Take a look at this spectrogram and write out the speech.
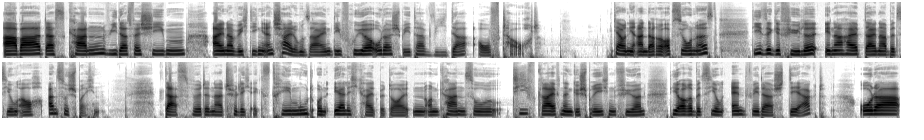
Aber das kann wie das Verschieben einer wichtigen Entscheidung sein, die früher oder später wieder auftaucht. Tja, und die andere Option ist, diese Gefühle innerhalb deiner Beziehung auch anzusprechen. Das würde natürlich extrem Mut und Ehrlichkeit bedeuten und kann zu tiefgreifenden Gesprächen führen, die eure Beziehung entweder stärkt oder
